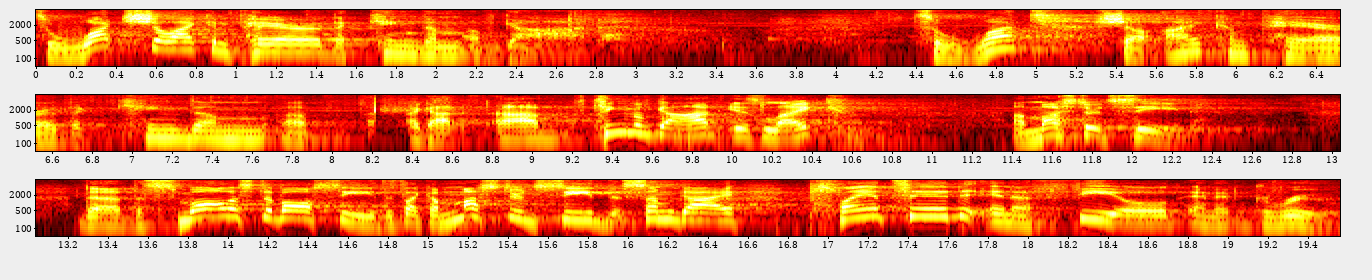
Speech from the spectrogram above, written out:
To what shall I compare the kingdom of God? To what shall I compare the kingdom of I got it. Um, kingdom of God is like a mustard seed. The, the smallest of all seeds. It's like a mustard seed that some guy planted in a field and it grew.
